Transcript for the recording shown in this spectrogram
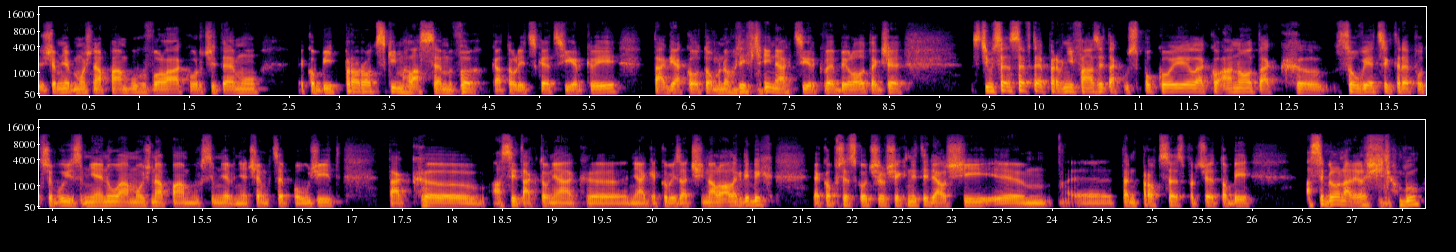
že mě možná pán Bůh volá k určitému jako být prorockým hlasem v katolické církvi, tak jako to mnohdy v dějinách církve bylo, takže s tím jsem se v té první fázi tak uspokojil, jako ano, tak eh, jsou věci, které potřebují změnu a možná pán Bůh si mě v něčem chce použít, tak uh, asi tak to nějak, uh, nějak jakoby začínalo. Ale kdybych jako přeskočil všechny ty další, um, ten proces, protože to by asi bylo na delší dobu,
